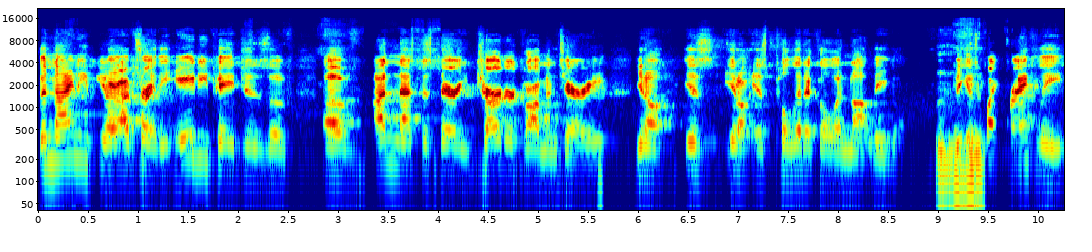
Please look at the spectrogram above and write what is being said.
the 90, you know, I'm sorry, the 80 pages of of unnecessary charter commentary you know, is you know is political and not legal. Mm-hmm. Because quite frankly,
